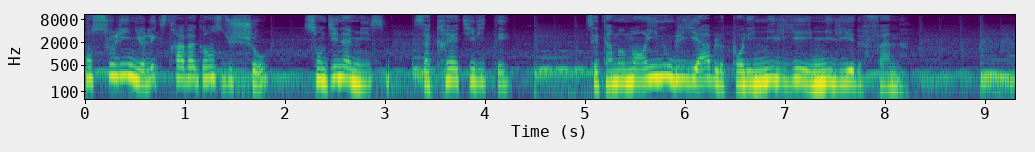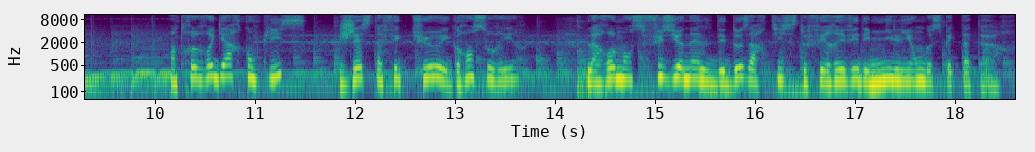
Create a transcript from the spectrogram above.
On souligne l'extravagance du show, son dynamisme, sa créativité. C'est un moment inoubliable pour les milliers et milliers de fans. Entre regards complices, gestes affectueux et grands sourires, la romance fusionnelle des deux artistes fait rêver des millions de spectateurs.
